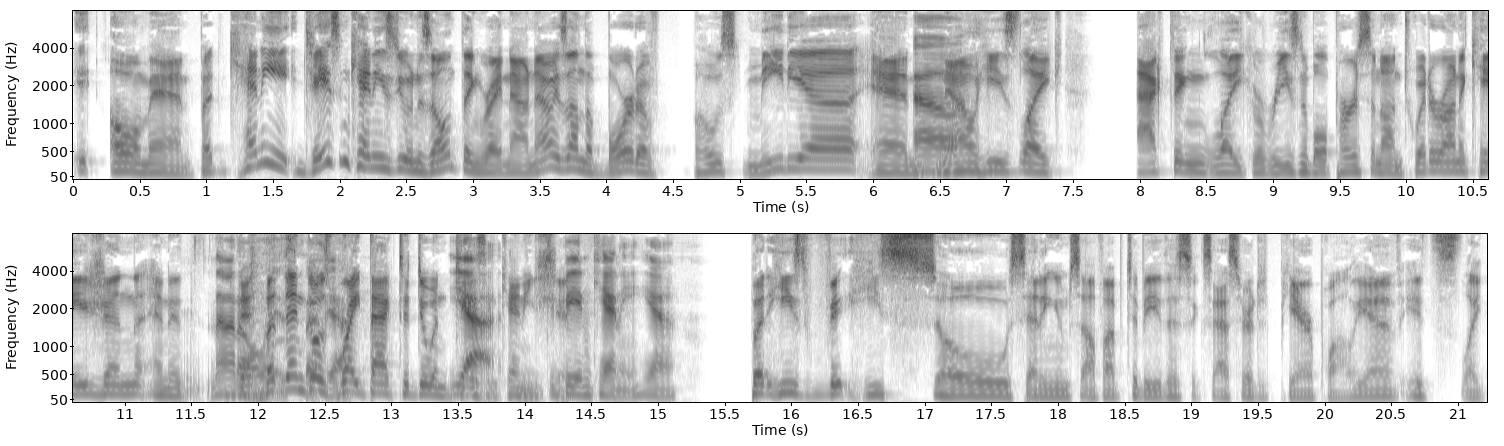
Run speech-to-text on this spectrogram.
it- oh man, but Kenney, Jason Kenney's doing his own thing right now. Now he's on the board of Postmedia, and Oh. now he's like acting like a reasonable person on Twitter on occasion, and it Not then- always, but then but goes yeah. right back to doing yeah, Jason Kenney shit. being Kenney. Yeah. but he's he's so setting himself up to be the successor to Pierre Poilievre. It's like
